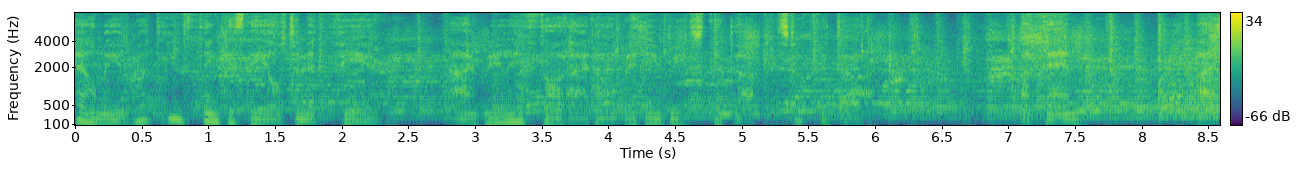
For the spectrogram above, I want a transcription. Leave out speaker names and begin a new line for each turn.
Tell me, what do you think is the ultimate fear? I really thought I'd already reached the darkest of the dark. But then, I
